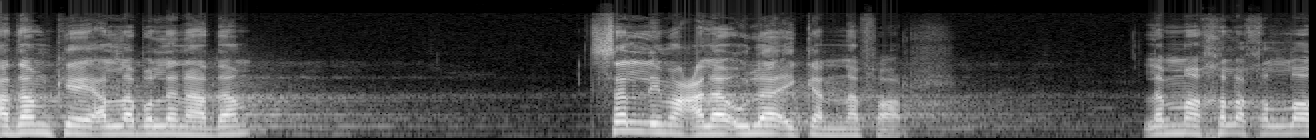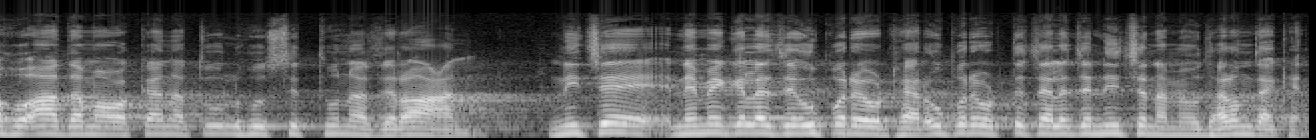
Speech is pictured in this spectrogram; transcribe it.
আদমকে, আল্লাহ বললেন, আদম, সাল্লিমা আলা উলা ইকান নাফার। লম্মা খলাক আল্লাহ আদমা ওয়াকানা তুলহু সিদ্ধুনা জিরাআন নিচে নেমে গেলে যে উপরে ওঠে, আর উপরে উঠতে চাইলে যে নিচে নামে, উদাহরণ দেখেন।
